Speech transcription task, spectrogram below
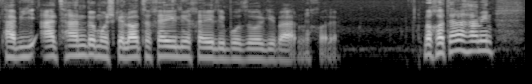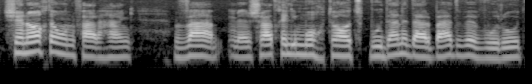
طبیعتا به مشکلات خیلی خیلی بزرگی برمیخوره. به خاطر همین شناخت اون فرهنگ و شاید خیلی محتاط بودن در بد و ورود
